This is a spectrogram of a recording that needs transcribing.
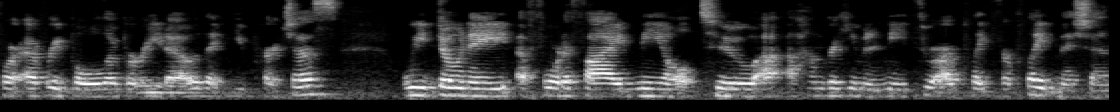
for every bowl or burrito that you purchase, we donate a fortified meal to a, a hungry human in need through our Plate for Plate mission,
